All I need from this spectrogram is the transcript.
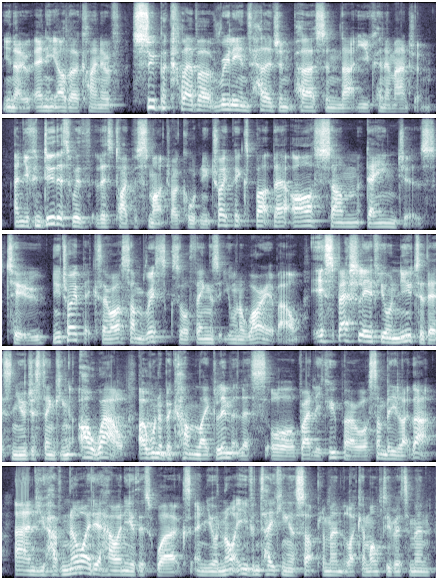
you know, any other kind of super clever, really intelligent person that you can imagine. And you can do this with this type of smart drug called nootropics, but there are some dangers to nootropics. There are some risks or things that you want to worry about, especially if you're new to this and you're just thinking, oh wow, I want to become like Limitless or Bradley Cooper or somebody like that. And you have no idea how any of this works and you're not even taking a supplement like a multivitamin.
